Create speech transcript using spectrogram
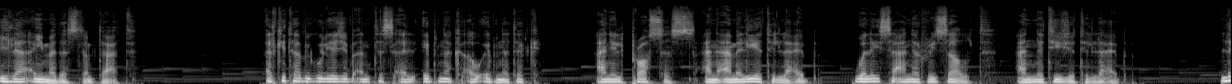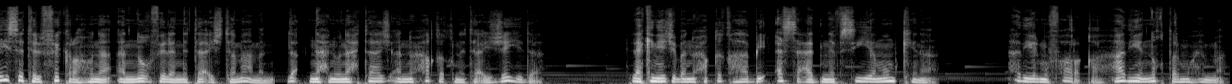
إلى أي مدى استمتعت؟ الكتاب يقول يجب أن تسأل ابنك أو ابنتك عن ال process عن عملية اللعب وليس عن ال result عن نتيجة اللعب ليست الفكرة هنا أن نغفل النتائج تماما لا نحن نحتاج أن نحقق نتائج جيدة لكن يجب أن نحققها بأسعد نفسية ممكنة هذه المفارقة هذه النقطة المهمة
